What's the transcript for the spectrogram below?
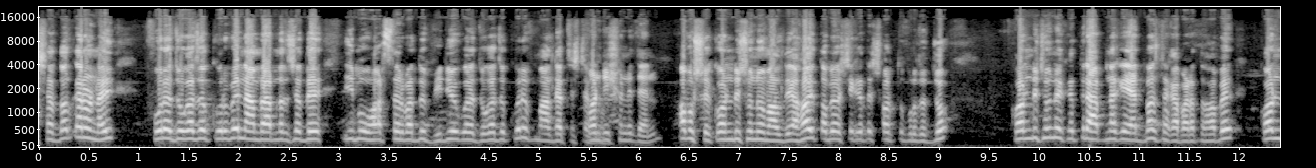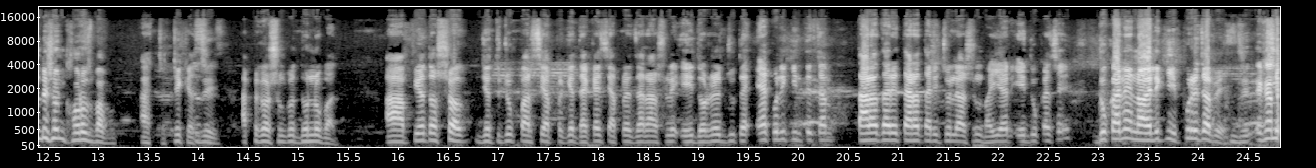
আসার দরকারও নাই। ফোনে যোগাযোগ করবেন আমরা আপনাদের সাথে ইমো হোয়াটসঅ্যাপের মাধ্যমে ভিডিও করে যোগাযোগ করে মাল দেওয়ার চেষ্টা কন্ডিশনে দেন। অবশ্যই কন্ডিশনে মাল দেওয়া হয় তবে সেক্ষেত্রে শর্ত প্রযোজ্য। কন্ডিশনের ক্ষেত্রে আপনাকে অ্যাডভান্স টাকা পাঠাতে হবে। কন্ডিশন খরচ বাবদ। আচ্ছা ঠিক আছে। আপনাকে অসংখ্য ধন্যবাদ। প্রিয় দর্শক যেটুকু পারছি আপনাকে দেখাইছি আপনারা যারা আসলে এই ধরনের জুতা এখনই কিনতে চান তাড়াতাড়ি তাড়াতাড়ি চলে আসুন ভাইয়ার এই দোকানে। দোকানে নইলে কি পুরে যাবে? এখানে।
